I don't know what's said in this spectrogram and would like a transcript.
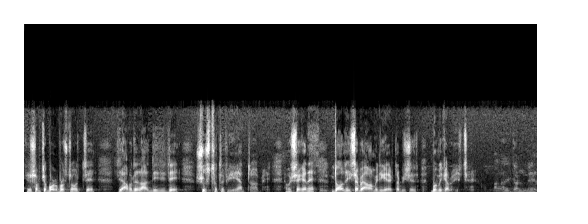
কিন্তু সবচেয়ে বড় প্রশ্ন হচ্ছে যে আমাদের রাজনীতিতে সুস্থতা ফিরিয়ে আনতে হবে। এবং সেখানে দল হিসেবে আওয়ামী লীগের একটা বিশেষ ভূমিকা রয়েছে। জন্মের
